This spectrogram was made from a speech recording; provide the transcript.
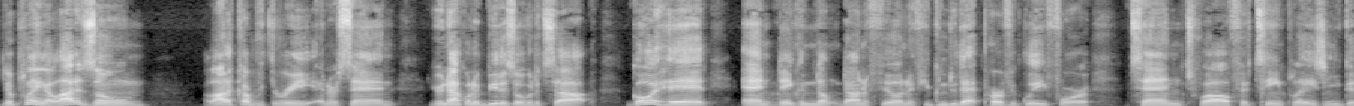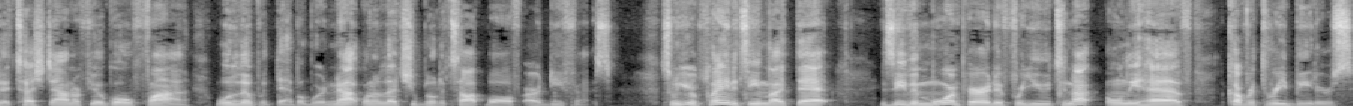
they're playing a lot of zone, a lot of cover three, and they're saying, you're not going to beat us over the top. Go ahead and dink and dunk down the field. And if you can do that perfectly for 10, 12, 15 plays and you get a touchdown or field goal, fine. We'll live with that. But we're not going to let you blow the top off our defense. So when you're playing a team like that, it's even more imperative for you to not only have cover three beaters,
